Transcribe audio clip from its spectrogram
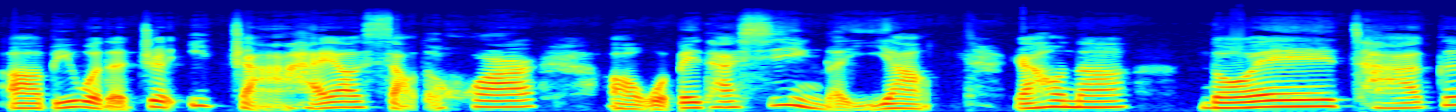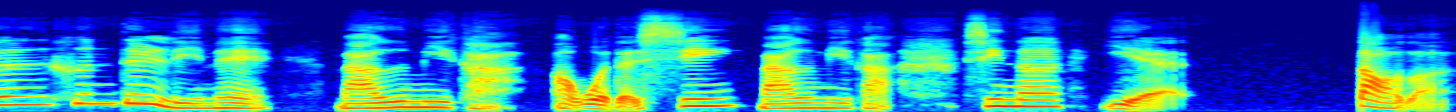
啊，比我的这一眨还要小的花儿啊，我被它吸引了一样。然后呢，诺诶茶跟亨德里内马尔米卡啊，我的心马尔米卡心呢也到了，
